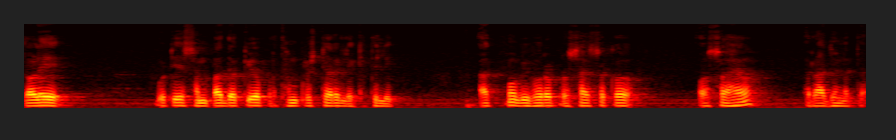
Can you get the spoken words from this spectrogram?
ତଳେ ଗୋଟିଏ ସମ୍ପାଦକୀୟ ପ୍ରଥମ ପୃଷ୍ଠାରେ ଲେଖିଥିଲି। ଆତ୍ମବିଭୋର ପ୍ରଶାସକ ଅସହାୟ ରାଜନେତା।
